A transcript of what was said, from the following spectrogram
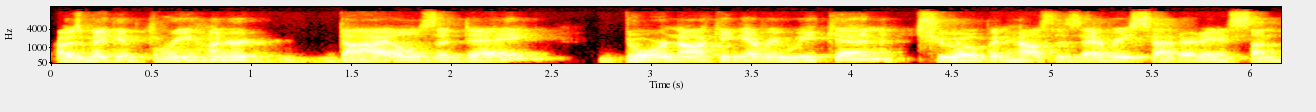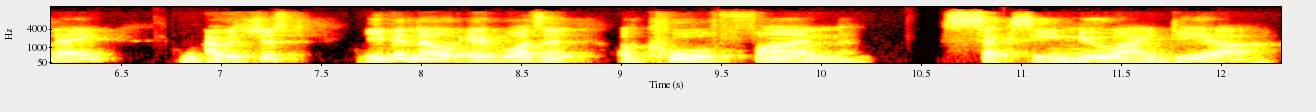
I was making 300 dials a day, door knocking every weekend, two open houses every Saturday and Sunday. I mm-hmm. was just, even though it wasn't a cool, fun, sexy new idea,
